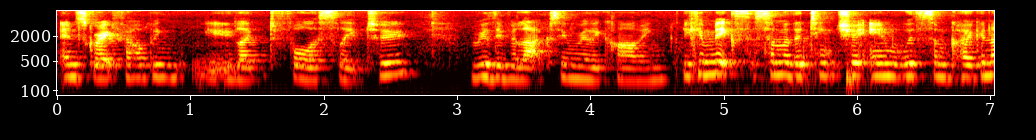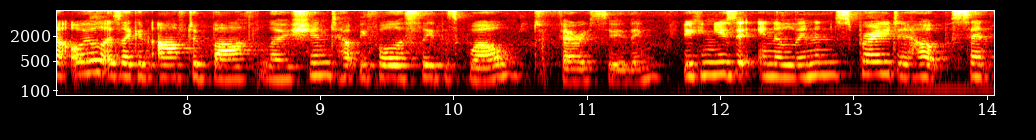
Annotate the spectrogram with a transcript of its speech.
And it's great for helping you like to fall asleep too really relaxing, really calming. You can mix some of the tincture in with some coconut oil as like an after bath lotion to help you fall asleep as well. It's very soothing. You can use it in a linen spray to help scent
